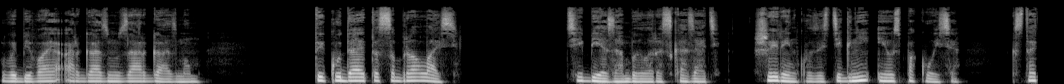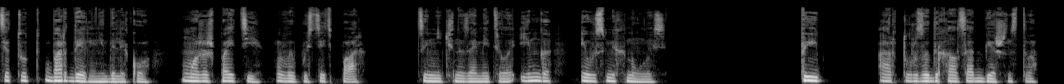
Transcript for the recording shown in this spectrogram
выбивая оргазм за оргазмом. «Ты куда это собралась?» Тебе забыла рассказать. Ширинку застегни и успокойся. Кстати, тут бордель недалеко. Можешь пойти, выпустить пар. Цинично заметила Инга и усмехнулась. Ты... Артур задыхался от бешенства.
